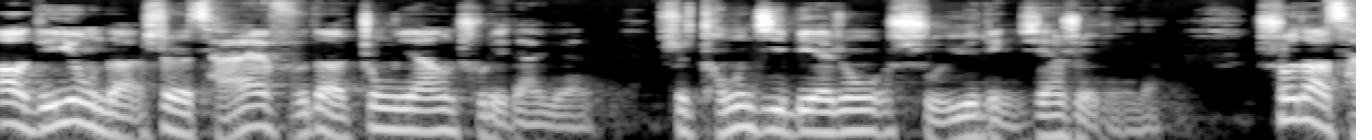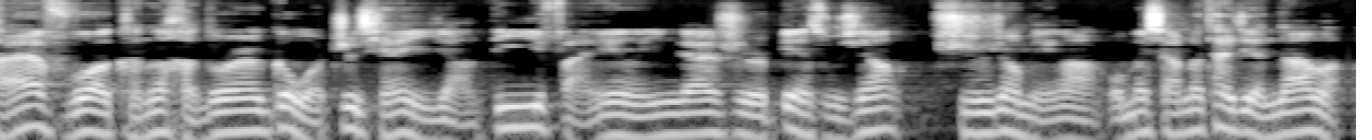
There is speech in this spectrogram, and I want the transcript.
奥迪用的是采埃孚的中央处理单元，是同级别中属于领先水平的。说到采埃孚啊，可能很多人跟我之前一样，第一反应应该是变速箱。事实证明啊，我们想的太简单了。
